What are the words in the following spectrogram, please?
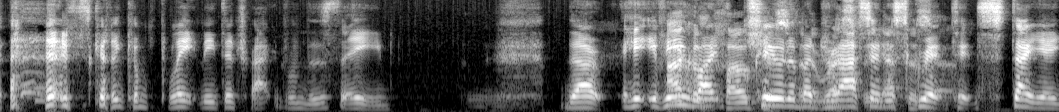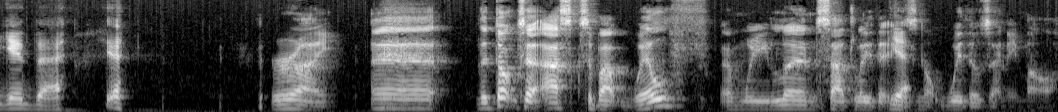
it's going to completely detract from the scene. No, he, if he writes tuna for the rest madras in a script, it's staying in there. Yeah. Right. Uh, the doctor asks about Wilf, and we learn sadly that Yeah. he's not with us anymore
